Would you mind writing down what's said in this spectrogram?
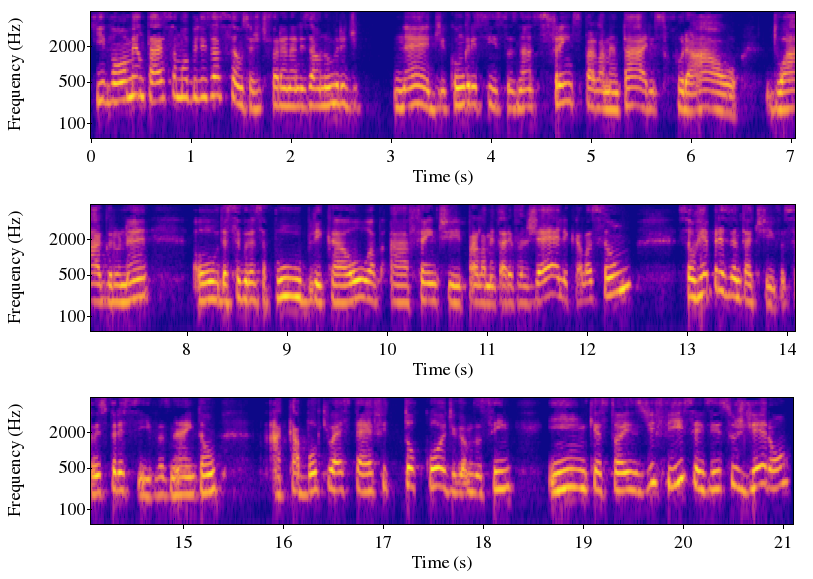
que vão aumentar essa mobilização. Se a gente for analisar o número de, né, de congressistas nas frentes parlamentares, rural, do agro, né, ou da segurança pública, ou a, a frente parlamentar evangélica, elas são, são representativas, são expressivas, né? Então, acabou que o STF tocou, digamos assim, em questões difíceis, e isso gerou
